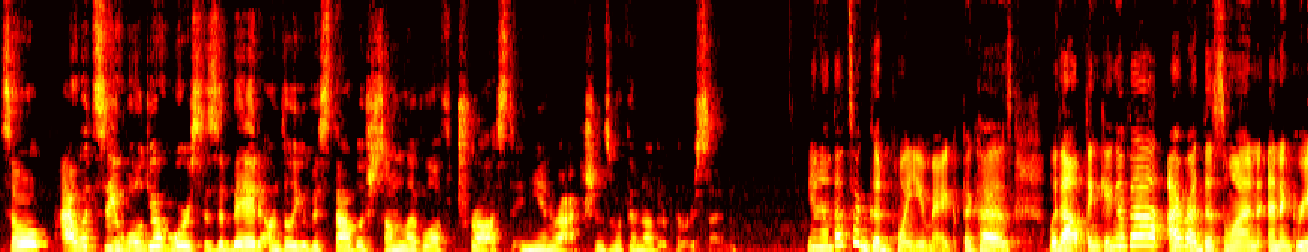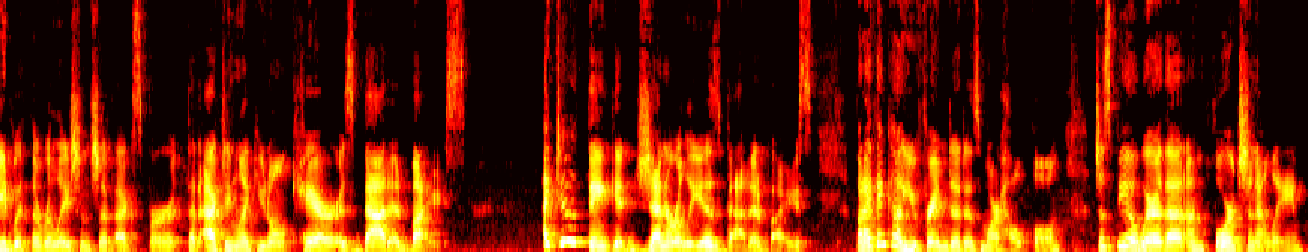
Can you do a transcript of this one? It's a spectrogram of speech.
So I would say hold your horses a bit until you've established some level of trust in the interactions with another person. You know, that's a good point you make because without thinking of that, I read this one and agreed with the relationship expert that acting like you don't care is bad advice. I do think it generally is bad advice, but I think how you framed it is more helpful. Just be aware that unfortunately,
